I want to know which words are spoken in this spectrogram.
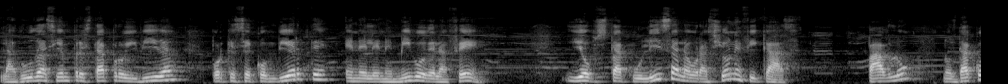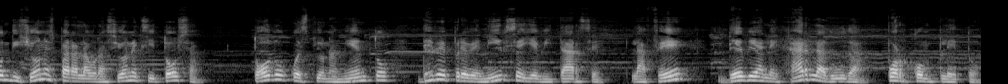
la duda siempre está prohibida porque se convierte en el enemigo de la fe y obstaculiza la oración eficaz. Pablo nos da condiciones para la oración exitosa. Todo cuestionamiento debe prevenirse y evitarse. La fe debe alejar la duda por completo.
